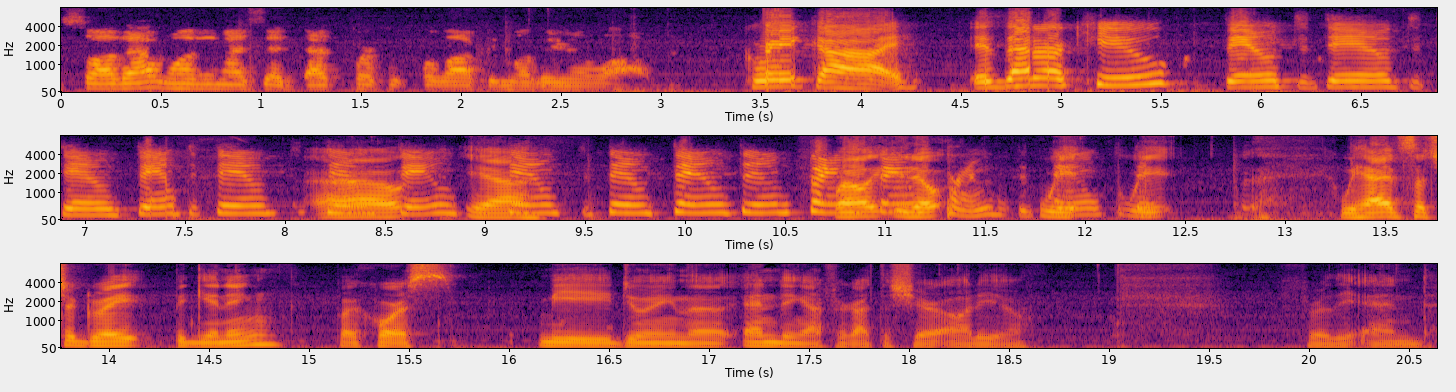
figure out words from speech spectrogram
saw that one and I said that's perfect for laughing, loving, and alive. Great guy. Is that our cue? Down, to down, to down, down, to down, to Uh, down, down, down, to down, down, down, down, Well, you down, know, we we down. we had such a great beginning, but of course, me doing the ending, I forgot to share audio for the end.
